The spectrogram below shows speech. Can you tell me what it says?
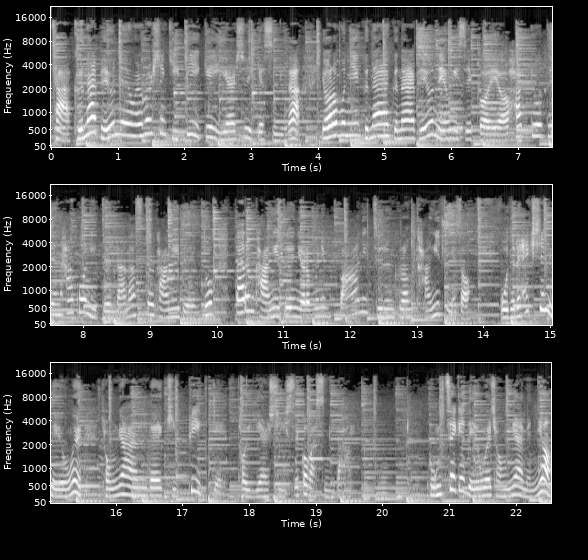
자, 그날 배운 내용을 훨씬 깊이 있게 이해할 수 있겠습니다. 여러분이 그날 그날 배운 내용이 있을 거예요. 학교든 학원이든 나나스쿨 강의든 또 다른 강의든 여러분이 많이 들은 그런 강의 중에서 오늘의 핵심 내용을 정리하는데 깊이 있게 더 이해할 수 있을 것 같습니다. 공책의 내용을 정리하면요.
